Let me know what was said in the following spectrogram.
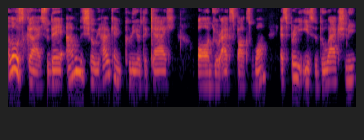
Hello guys, today I'm going to show you how you can clear the cache on your Xbox One. It's pretty easy to do actually.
